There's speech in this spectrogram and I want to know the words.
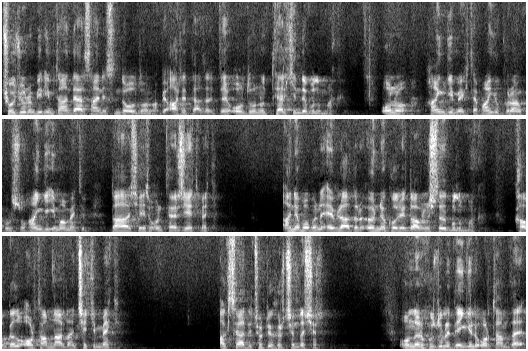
Çocuğun bir imtihan dershanesinde olduğunu, bir ahiret dershanesinde olduğunun terkinde bulunmak. Onu hangi mektep, hangi Kur'an kursu, hangi imam hatip daha şeyse onu tercih etmek. Anne babanın evladına örnek olacak davranışları bulunmak. Kavgalı ortamlardan çekinmek. Aksi halde çocuk hırçınlaşır. Onları huzurlu, dengeli ortamda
